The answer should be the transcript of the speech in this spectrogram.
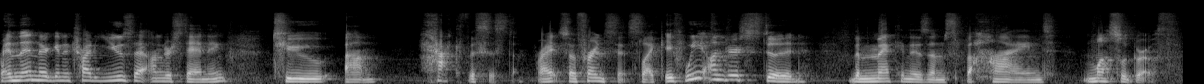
And then they're going to try to use that understanding to um, hack the system right? So for instance like if we understood the mechanisms behind muscle growth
